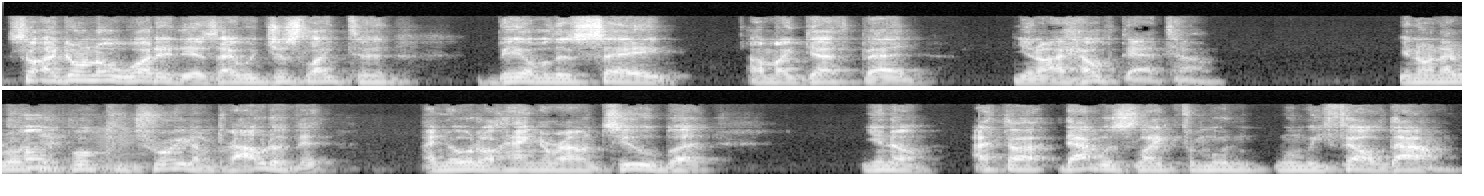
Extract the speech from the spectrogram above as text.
So I don't know what it is. I would just like to be able to say on my deathbed, you know, I helped that town. You know, and I wrote Oh. that book, Detroit. I'm proud of it. I know it'll hang around too, but you know, I thought that was like from when when we fell down.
